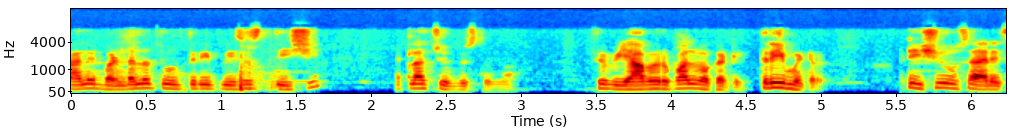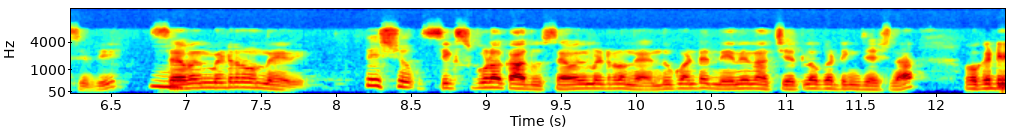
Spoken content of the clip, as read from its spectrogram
కానీ బండల్ టూ త్రీ పీసెస్ తీసి ఎట్లా చూపిస్తున్నా. యాభై రూపాయలు ఒకటి. త్రీ మీటర్ టిష్యూ శారీస్ ఇది సెవెన్ మీటర్ ఉన్నాయి ఇది. టిష్యూ సిక్స్ కూడా కాదు సెవెన్ మీటర్ ఉన్నాయి. ఎందుకంటే నేనే నా చేతిలో కటింగ్ చేసిన. ఒకటి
